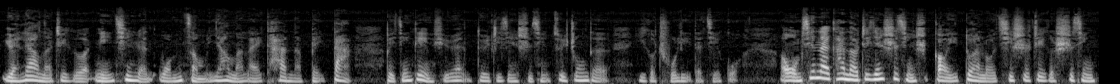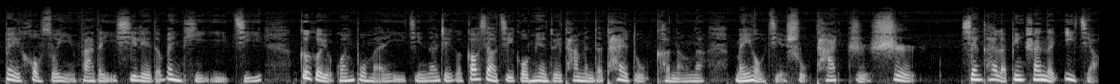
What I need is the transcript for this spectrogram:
原谅呢？这个年轻人，我们怎么样呢来看呢？北大、北京电影学院对这件事情最终的一个处理的结果啊，我们现在看到这件事情是告一段落。其实这个事情背后所引发的一系列的问题，以及各个有关部门以及呢这个高校机构面对他们的态度，可能呢没有结束，它只是掀开了冰山的一角，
